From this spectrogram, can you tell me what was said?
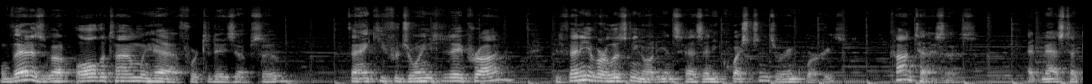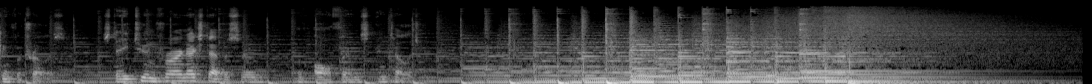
Well, that is about all the time we have for today's episode. Thank you for joining today, Prad. If any of our listening audience has any questions or inquiries, contact us at Mastech InfoTrellis. Stay tuned for our next episode of All Things Intelligent.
